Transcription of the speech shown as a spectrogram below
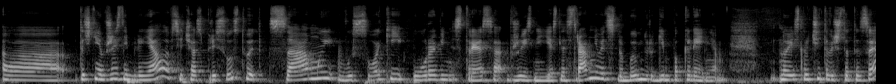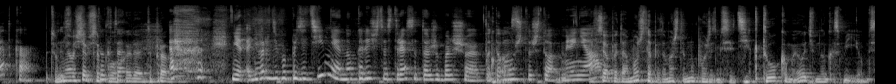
э, точнее в жизни миллениалов сейчас присутствует самый высокий уровень стресса в жизни, если сравнивать с любым другим поколением. Но если учитывать, что ты зетка... У меня вообще все плохо, да, это правда. Нет, они вроде бы позитивнее, но количество стресса тоже большое, потому что что, миллениалы... Все потому что, потому что мы пользуемся ТикТоком и очень много смеемся.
